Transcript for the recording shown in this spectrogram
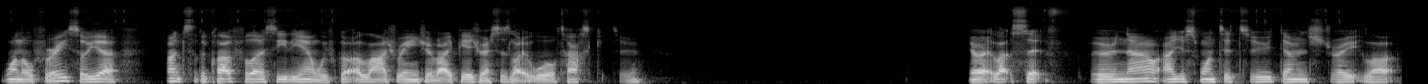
103 so yeah thanks to the cloudflare cdn we've got a large range of ip addresses like we'll task to. Alright that's it for now. I just wanted to demonstrate that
